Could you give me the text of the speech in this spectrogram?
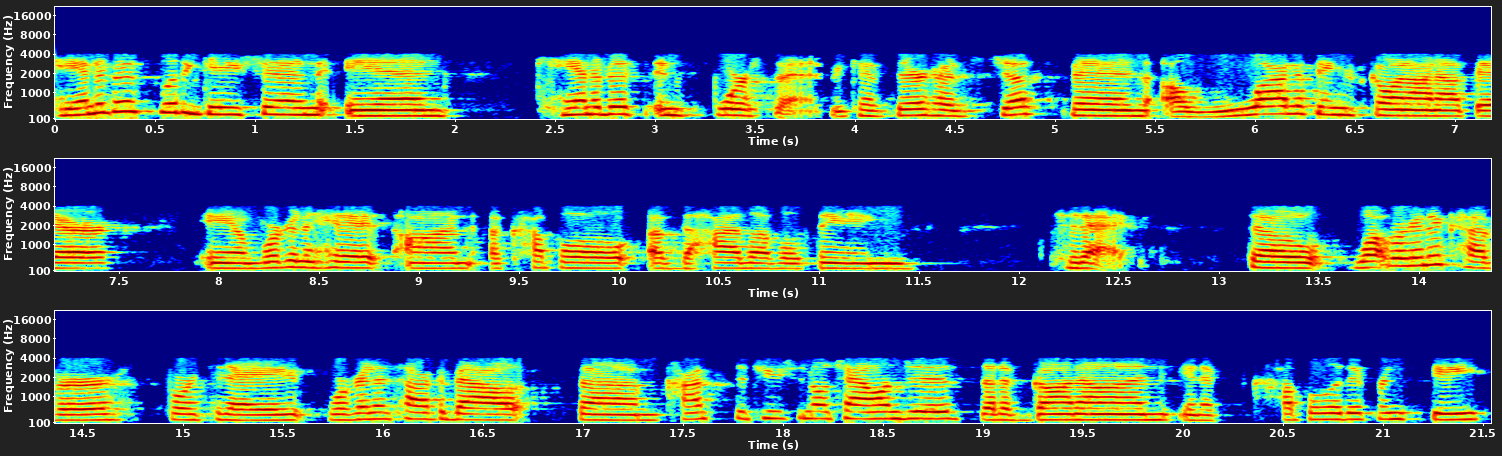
cannabis litigation and cannabis enforcement because there has just been a lot of things going on out there and we're going to hit on a couple of the high level things today. So, what we're going to cover for today, we're going to talk about some constitutional challenges that have gone on in a couple of different states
